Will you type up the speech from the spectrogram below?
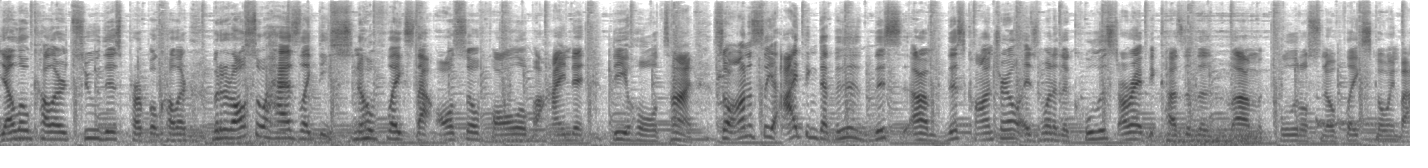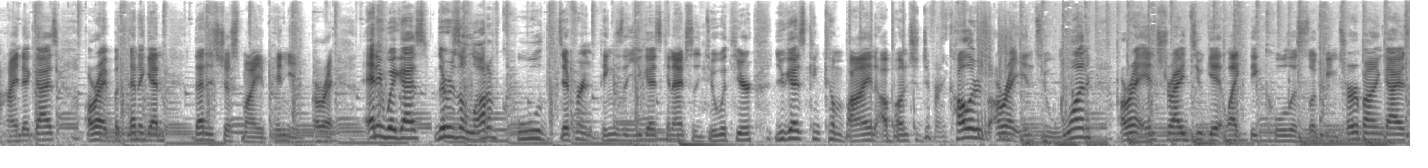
yellow color to this purple color, but it also has, like, these snowflakes that also follow behind it the whole time. So, honestly, I think that this is this um this contrail is one of the coolest all right because of the um cool little snowflakes going behind it guys all right but then again that is just my opinion all right anyway guys there is a lot of cool different things that you guys can actually do with here you guys can combine a bunch of different colors. All right into one. All right and try to get like the coolest looking turbine guys.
